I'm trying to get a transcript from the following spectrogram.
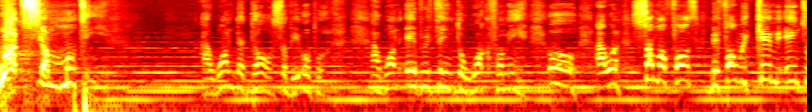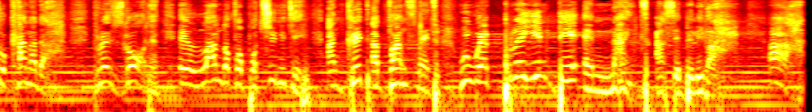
What's your motive? I want the doors to be open. I want everything to work for me. Oh, I want some of us before we came into Canada, praise God, a land of opportunity and great advancement. We were praying day and night as a believer. Ah,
